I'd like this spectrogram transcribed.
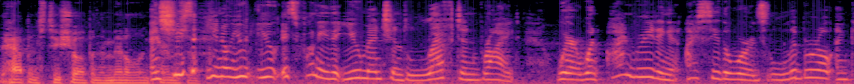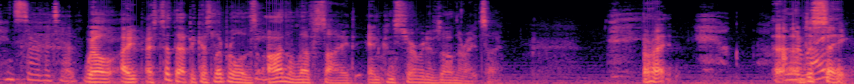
happens to show up in the middle And she's, of. you know, you, you, it's funny that you mentioned left and right, where when I'm reading it, I see the words liberal and conservative. Well, I, I said that because liberal is on the left side and conservatives on the right side. All right? Uh, On the I'm just right? saying.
